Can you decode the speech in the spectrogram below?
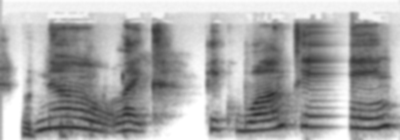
no, like pick one thing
